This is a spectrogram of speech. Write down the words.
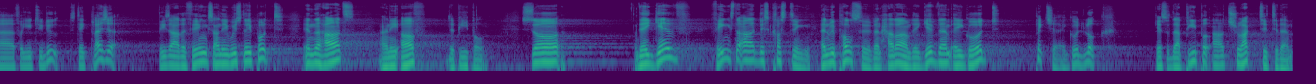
uh, for you to do to take pleasure. These are the things and which they put in the hearts and of the people. So they give things that are disgusting and repulsive and haram, they give them a good picture, a good look. Okay, so that people are attracted to them.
